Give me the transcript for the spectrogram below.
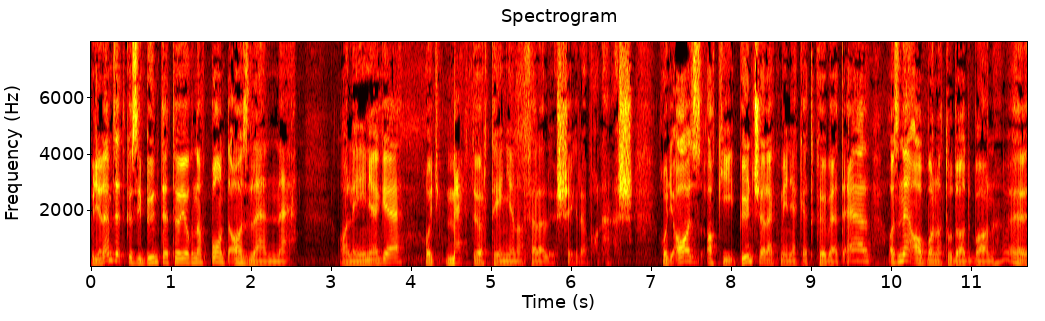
Ugye a nemzetközi büntetőjognak pont az lenne a lényege, hogy megtörténjen a felelősségre vonás. Hogy az, aki bűncselekményeket követ el, az ne abban a tudatban ö,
